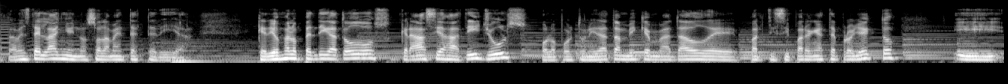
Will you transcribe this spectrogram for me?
a través del año y no solamente este día. Que Dios me los bendiga a todos. Gracias a ti, Jules, por la oportunidad también que me has dado de participar en este proyecto y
